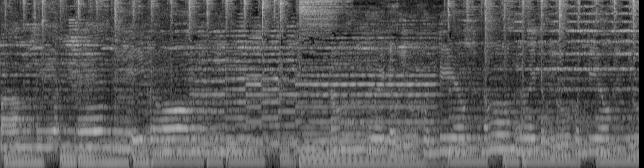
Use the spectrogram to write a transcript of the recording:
ฟังเสียงเพลงที่กลอมน้องเอ๋ยเจ้าอยู่คนเดียว น้องเอ๋ยเจ้าอยู่คนเดียว อยู่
